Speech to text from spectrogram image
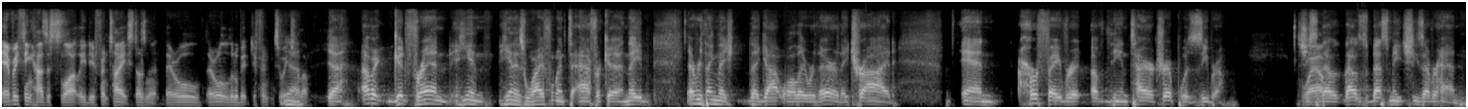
everything has a slightly different taste, doesn't it? They're all they're all a little bit different to each Yeah. other. Yeah, I have a good friend. He and he and his wife went to Africa, and they everything they they got while they were there, they tried. And her favorite of the entire trip was zebra. She said Wow. that was, that was the best meat she's ever had.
